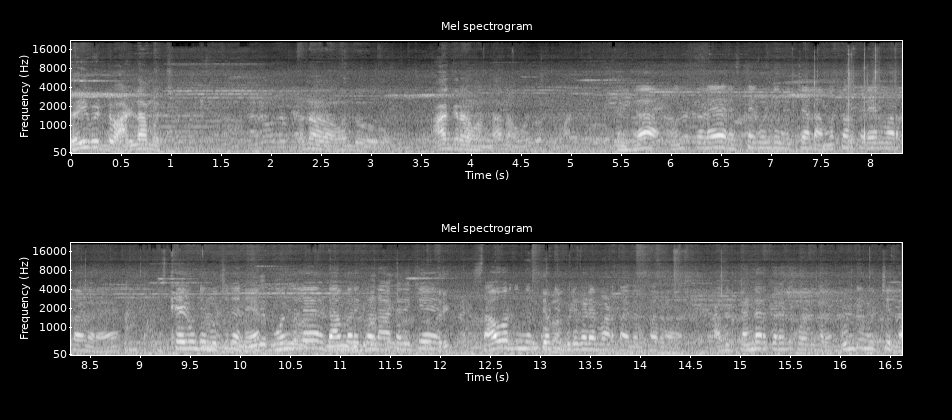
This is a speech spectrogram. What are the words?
ದಯವಿಟ್ಟು ಹಳ್ಳ ಮುಚ್ಚಿ. ಅನ್ನೋ ಒಂದು ಆಗ್ರಹವನ್ನು ನಾವು ಇವತ್ತು ಮಾಡ್ತೀವಿ. ಈಗ ಒಂದು ಕಡೆ ರಸ್ತೆ ಗುಂಡಿ ಮುಚ್ಚಲ್ಲ, ಮತ್ತೊಂದು ಕಡೆ ಏನು ಮಾಡ್ತಾ ಇದಾರೆ? ಗುಂಡಿ ಮುಚ್ಚಿದಾನೆ ಒಂದು ಲೇಯರ್ ಡಾಂಬರೀಕರಣ ಹಾಕೋದಕ್ಕೆ ಸಾವಿರದ ಇನ್ನೂರು ಕೋಟಿ ಬಿಡುಗಡೆ ಮಾಡ್ತಾ ಇದ್ದಾರೆ ಸರ್. ಅದು ಟೆಂಡರ್ ಕರೆದು ಕೊಟ್ಟಿದ್ದಾರೆ. ಗುಂಡಿ ಮುಚ್ಚಿಲ್ಲ.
